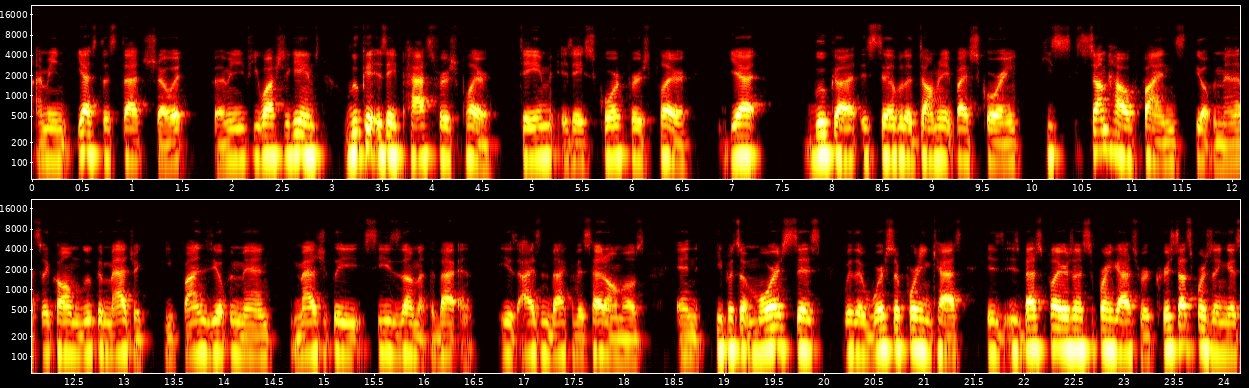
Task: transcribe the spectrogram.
I mean, yes, the stats show it, but I mean, if you watch the games, Luka is a pass first player. Dame is a score first player. Yet Luka is still able to dominate by scoring. He somehow finds the open man. That's why I call him Luka Magic. He finds the open man, magically sees them at the back, his eyes in the back of his head almost, and he puts up more assists with a worse supporting cast. His his best players on supporting cast were Kristaps Porzingis,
